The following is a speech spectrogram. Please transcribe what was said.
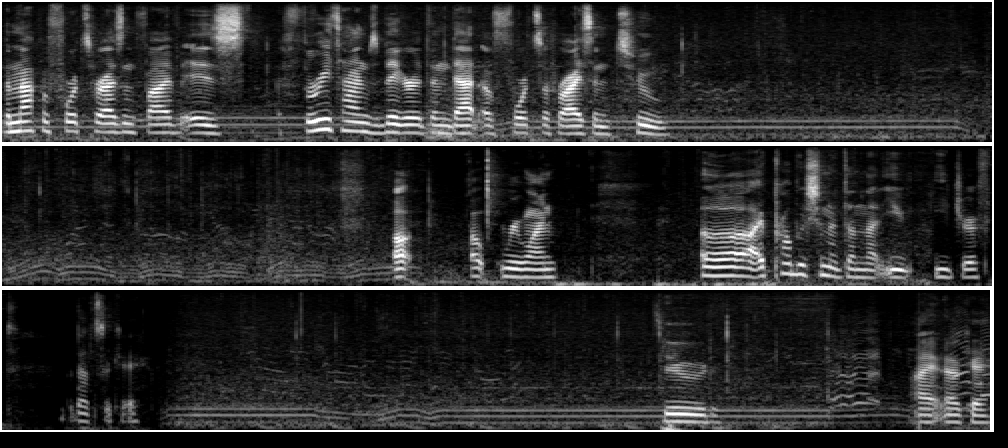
the map of Forza Horizon 5, is three times bigger than that of Forza Horizon 2. Oh, oh, rewind. Uh, I probably shouldn't have done that E, e drift, but that's okay. Dude. Alright, okay.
